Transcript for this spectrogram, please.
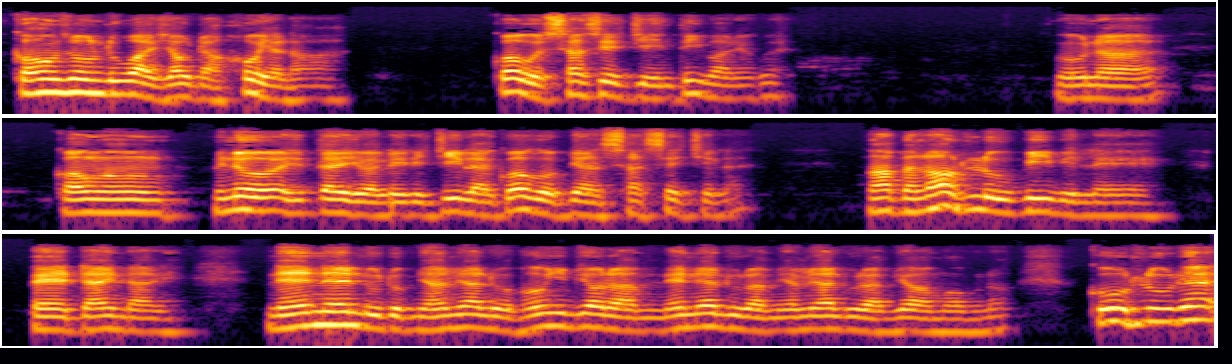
အကောင်းဆုံးလူဘရောက်တာဟုတ်ရလားကိုယ့်ကိုဆက်ဆေးကြည့်သိပါလေကွယ်ခုနကောင်းကောင်းမင်းတို့အသက်ရွယ်လေးတွေကြည့်လိုက်ကိုယ့်ကိုပြန်ဆက်ဆေးကြည့်လိုက်ငါဘယ်လောက်လှူပြီးပြီလဲဘယ်တိုင်းတာလဲနည်းနည်းလူတို့များများလူဘုန်းကြီးပြောတာနည်းနည်းလူတာများများလူတာပြောမှာမဟုတ်ဘူးနော်ကိုလှူတဲ့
